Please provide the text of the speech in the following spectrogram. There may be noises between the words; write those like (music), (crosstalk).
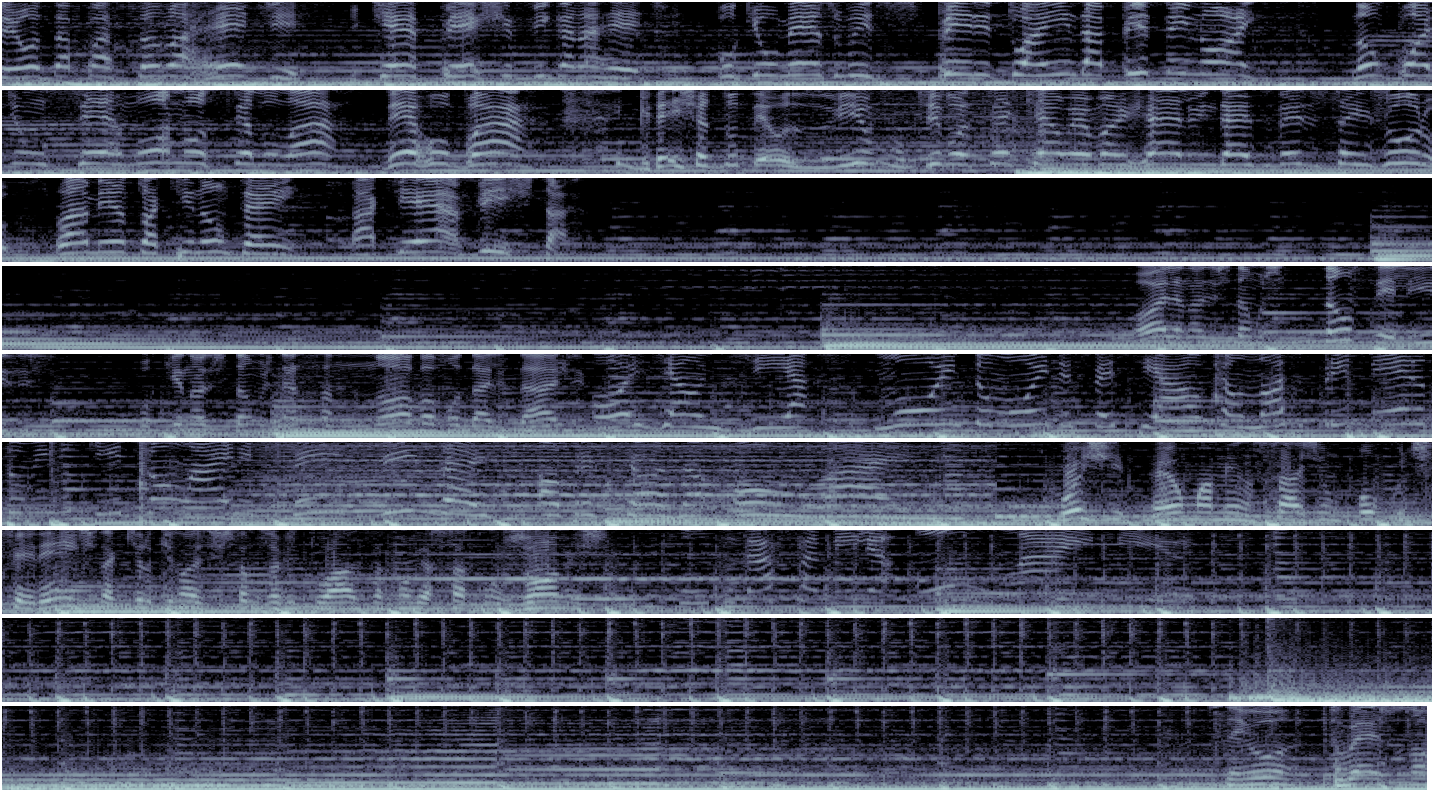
Senhor está passando a rede. E quem é peixe fica na rede. Porque o mesmo Espírito ainda habita em nós. Não pode um ser monocelular derrubar a igreja do Deus vivo. Se você quer o evangelho em dez vezes sem juro, lamento, aqui não tem. Aqui é a vista. Olha, nós estamos tão felizes porque nós estamos nessa nova modalidade. Hoje é um dia muito, muito especial, que é o nosso primeiro Domingo Kids online. Bem-vindas ao Preciosa Online. Hoje é uma mensagem um pouco diferente daquilo que nós estamos habituados a conversar com os homens.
